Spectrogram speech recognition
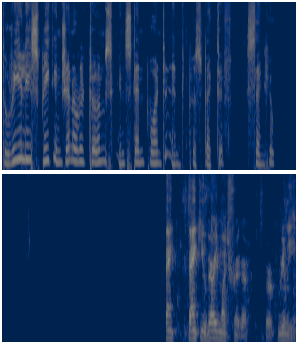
to really speak in general terms in standpoint and perspective. Thank you. Thank, thank you very much, Frigga, for really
